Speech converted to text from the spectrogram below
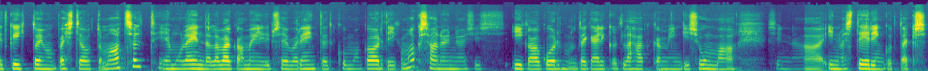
et kõik toimub hästi automaatselt ja mulle endale väga meeldib see variant, et kui ma kaardiga maksan, on ju, siis iga kord mul tegelikult läheb ka mingi summa sinna investeeringuteks.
